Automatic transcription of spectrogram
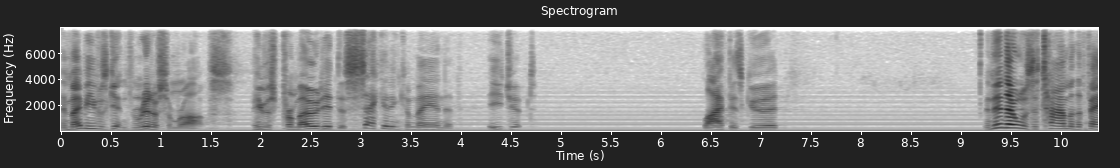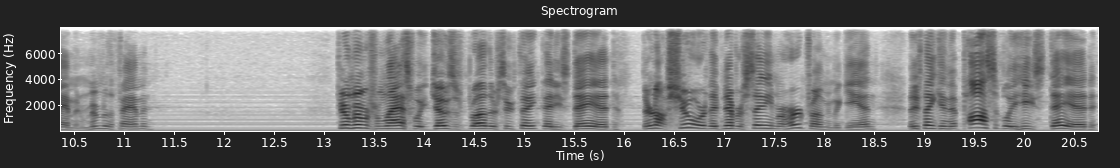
And maybe he was getting rid of some rocks. He was promoted to second in command of Egypt. Life is good. And then there was a time of the famine. Remember the famine? If you remember from last week, Joseph's brothers who think that he's dead, they're not sure. They've never seen him or heard from him again. They're thinking that possibly he's dead.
